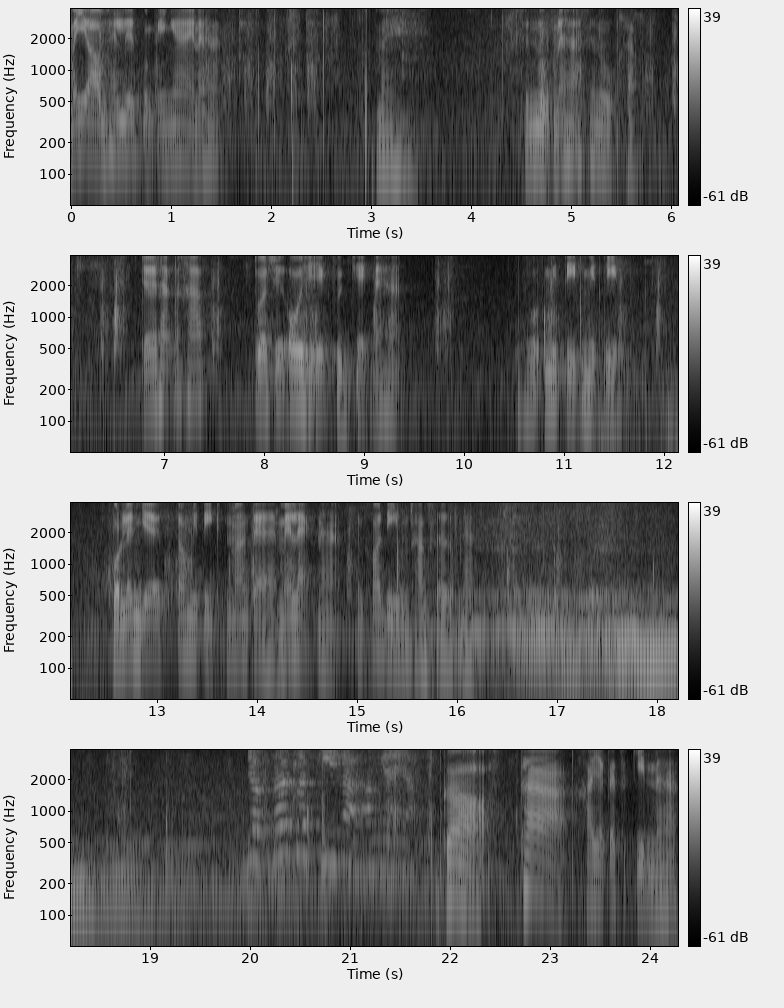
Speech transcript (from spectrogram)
ไม่ยอมให้เลือดผมง่ายๆนะฮะแหม่สนุกนะฮะ สนุกครับ เจอทักนะครับ ตัวชื่อ OGX 0 7 นะฮะ โอ้โหมีติดมีติด คนเล่นเยอะต้องมีติดกันบ้างแต่ไม่แหลกนะฮะเป็นข้อดีของทางเซิร์ฟนะอยากได้สกินอะทำไงอะก็ถ้าใครอยากได้สกินนะฮะ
